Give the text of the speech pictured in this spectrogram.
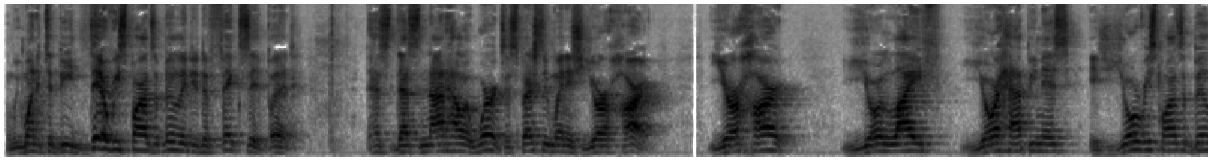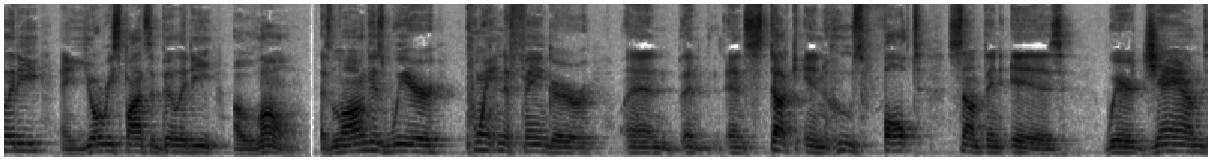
And we want it to be their responsibility to fix it. But that's, that's not how it works, especially when it's your heart. Your heart, your life, your happiness is your responsibility and your responsibility alone. As long as we're pointing the finger and, and, and stuck in whose fault something is, we're jammed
